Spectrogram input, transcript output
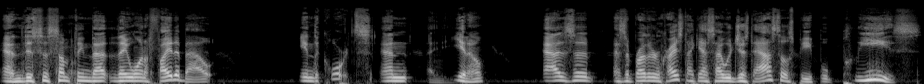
And this is something that they want to fight about in the courts. And you know, as a as a brother in Christ, I guess I would just ask those people, please,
